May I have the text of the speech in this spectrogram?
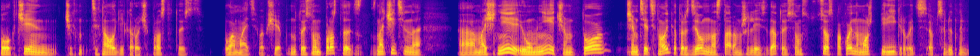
блокчейн тех- технологии, короче, просто, то есть ломать вообще. Ну, то есть он просто значительно а, мощнее и умнее, чем то, чем те технологии, которые сделаны на старом железе, да, то есть он все спокойно может переигрывать абсолютно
